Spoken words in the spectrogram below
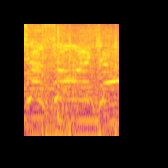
just don't wanna go.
